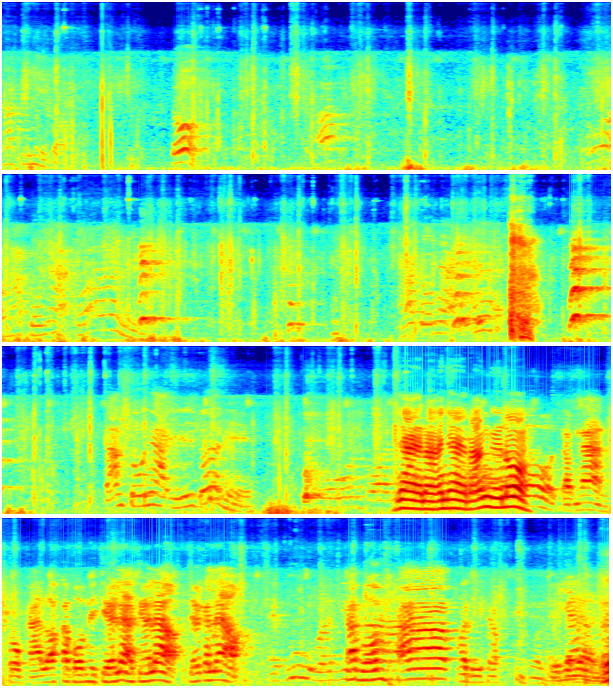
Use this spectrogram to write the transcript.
ครับที่นี่บอกโตครับโอ้หาตัวยากว้ายหาตัวยากเด้สามตัวยาก อีกตัวนี่ใหญ่นะใหญ่หลังเลยเนาะโอ้ทำงานโตขาล็อกครับผมนี่เจอแล้วเจอแล้วเจอกันแล้วครับผมครับสวัสดีครับเจอกันแล้วเอ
